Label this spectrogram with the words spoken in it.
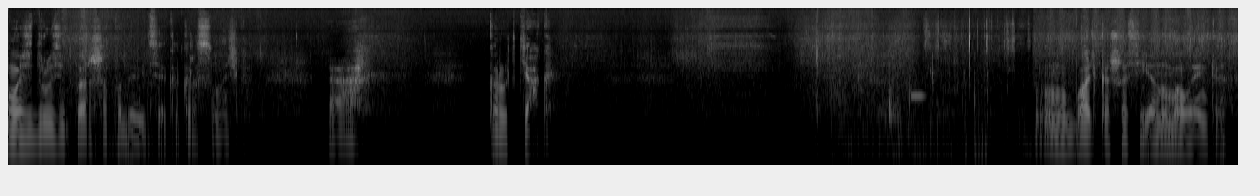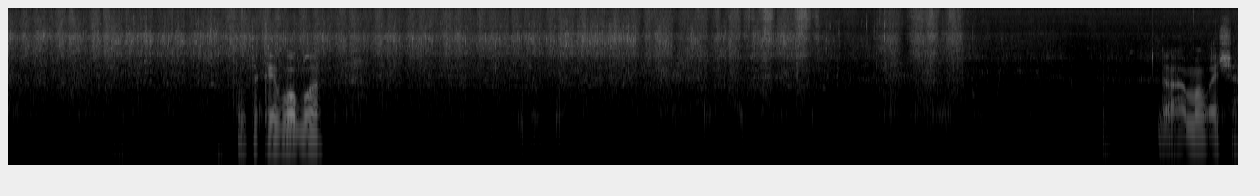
Ось, друзі, перша, подивіться, яка красуночка. А, крутяк. Ну, ну, батька щось є, ну маленька. Там такий воблер. Да, малеча.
